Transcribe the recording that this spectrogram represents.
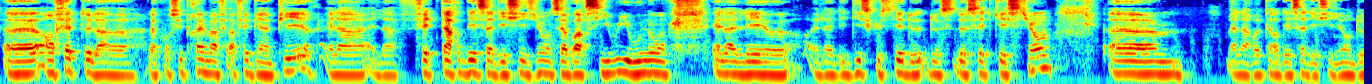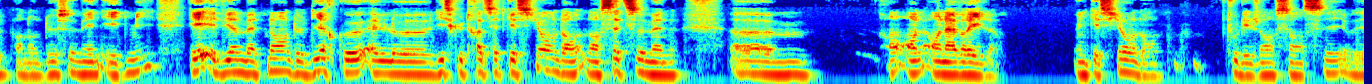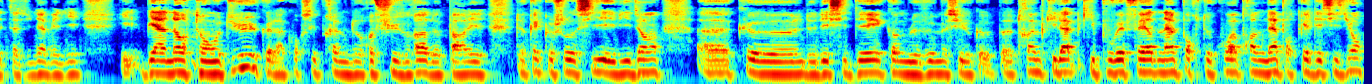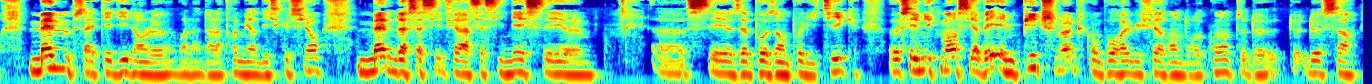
Euh, en fait la, Cour suprême a, fait bien pire. Elle a, fait tarder sa décision de savoir si oui ou non elle allait, euh, elle allait discuter de, de, cette question. Euh, elle a retardé sa décision pendant deux semaines et demie et elle vient maintenant de dire qu'elle euh, discutera de cette question dans, dans sept semaines, euh, en, avril. Une question dont tous les gens sensés aux États-Unis avaient dit, bien entendu, que la Cour suprême ne refusera de parler de quelque chose aussi évident euh, que de décider, comme le veut M. Trump, qu'il pouvait faire n'importe quoi, prendre n'importe quelle décision, même, ça a été dit dans, la première discussion, même d'assassiner, faire assassiner ses... Euh, euh, opposants politiques. c'est uniquement s'il y avait impeachment qu'on pourrait lui faire rendre compte de ça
